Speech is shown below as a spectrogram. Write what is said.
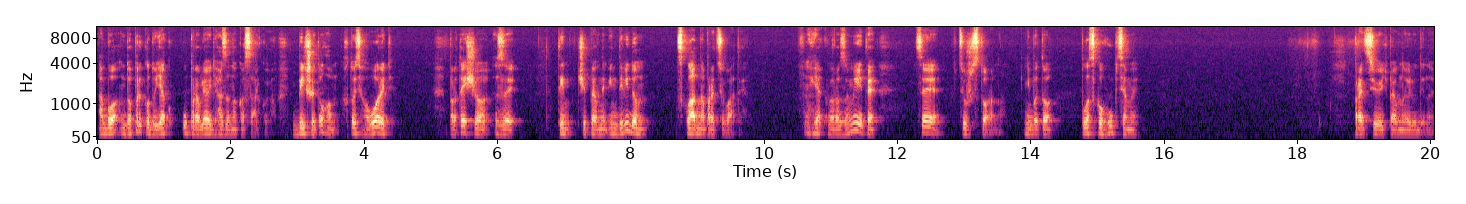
Або, до прикладу, як управляють газонокосаркою. Більше того, хтось говорить про те, що з тим чи певним індивідом складно працювати. Як ви розумієте, це в цю ж сторону. Нібито плоскогубцями працюють певною людиною.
